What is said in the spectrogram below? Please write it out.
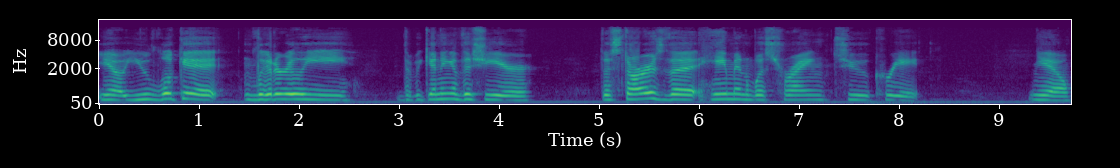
you know, you look at literally the beginning of this year the stars that Heyman was trying to create. You know,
